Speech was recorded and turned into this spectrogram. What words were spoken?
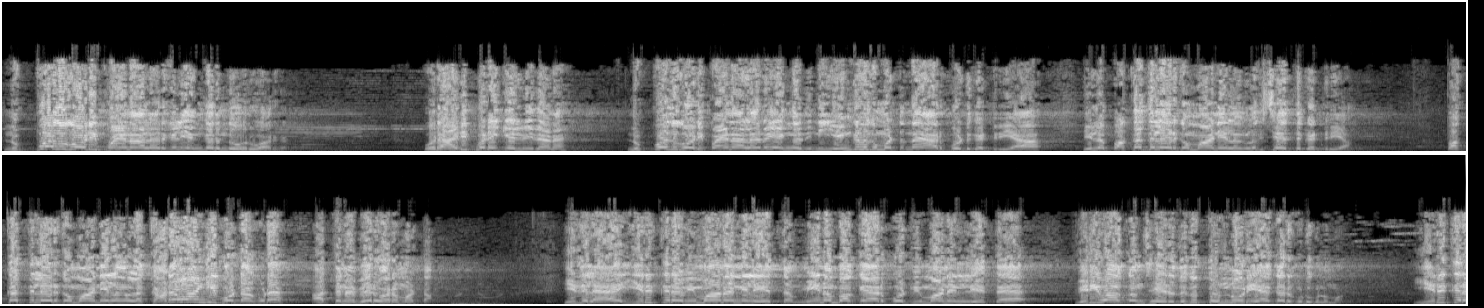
முப்பது கோடி பயனாளர்கள் எங்க இருந்து வருவார்கள்? ஒரு அடிப்படை கேள்வி தானே முப்பது கோடி பயனாளர்கள் எங்க நீ எங்களுக்கு மட்டும்தான் ஏர்போர்ட் கட்டுறியா? இல்ல பக்கத்துல இருக்க மாநிலங்களுக்கு சேர்த்து கட்டுறியா? பக்கத்துல இருக்க மாநிலங்கள்ல கடை வாங்கி போட்டா கூட அத்தனை பேர் வர மாட்டான் இதுல இருக்கிற விமான நிலையத்தை மீனம்பாக்கம் ஏர்போர்ட் விமான நிலையத்தை விரிவாக்கம் செய்யறதுக்கு தொண்ணூறு ஏக்கர் கொடுக்கணுமா? இருக்கிற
